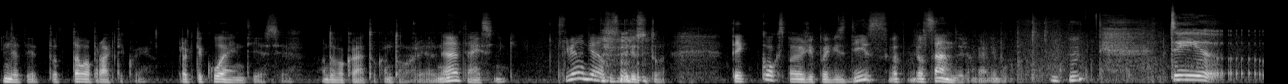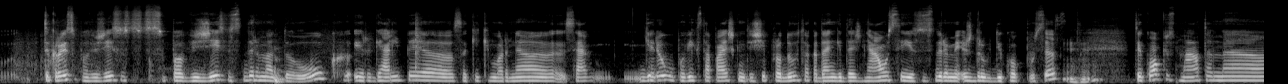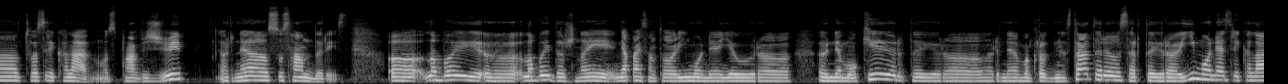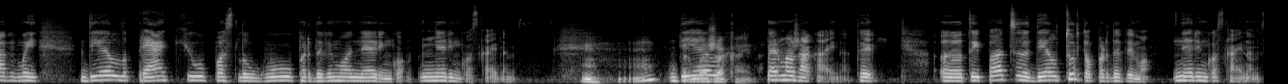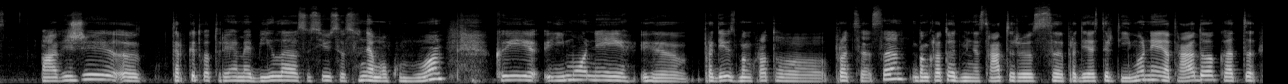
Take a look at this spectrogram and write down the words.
Indė, tai tavo praktikoje, praktikuojantiesi advokatų kontorai, ar ne, teisininkai. Kiekvieną dieną susiduri su tuo. Tai koks, pavyzdžiui, pavyzdys vat, dėl sandorio gali būti? Tai e, tikrai su pavyzdžiais, su pavyzdžiais susidurime daug ir gelbėja, sakykime, ar ne, sek, geriau pavyksta paaiškinti šį produktą, kadangi dažniausiai susidurime iš draudiko pusės. Mhm. Tai kokius matome tuos reikalavimus, pavyzdžiui, ar ne, su sandoriais. Labai, labai dažnai, nepaisant to, ar įmonė jau yra nemoki, ir tai yra ar ne bankroto administratoriaus, ar tai yra įmonės reikalavimai dėl prekių, paslaugų pardavimo nerinko, nerinkos kainomis. Mhm. Per Dėl- maža kaina. Per maža kaina, taip. Taip pat dėl turto pardavimo nerinkos kainomis. Pavyzdžiui, tarp kitko turėjome bylą susijusią su nemokumu, kai įmoniai e, pradėjus bankroto procesą, bankroto administratorius pradėjęs tirti įmonėje atrado, kad a,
